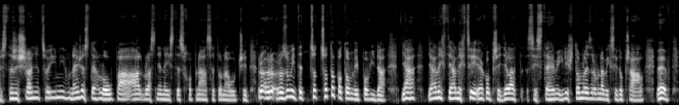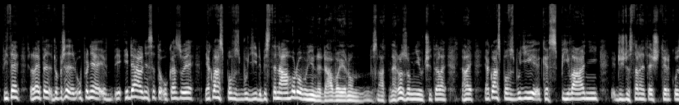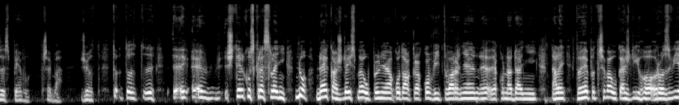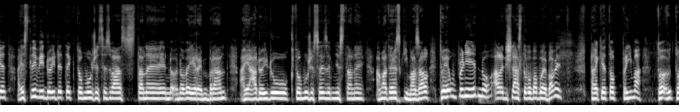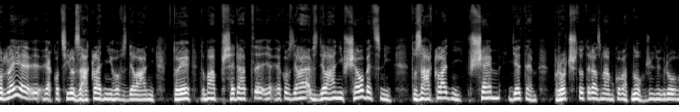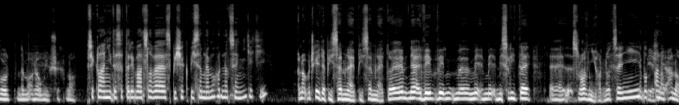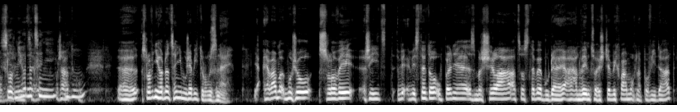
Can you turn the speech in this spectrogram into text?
že jste řešila něco jiného. Ne, že jste hloupá a vlastně nejste schopná se to naučit. Ro, ro, rozumíte, co, co to potom vypovídá? Já, já, nechci, já nechci jako předělat systém, i když tomhle zrovna bych si to přál. Eh, víte, lépe, dobře, úplně ideálně se to ukazuje, jak vás povzbudí, kdybyste náhodou, oni nedávají jenom snad nerozumní učitele, ale jak vás povzbudí ke zpívání, když dostanete čtyřku ze zpěvu třeba. Že čtyřku zkreslení. No, ne každý jsme úplně jako tak jako výtvarně jako nadaní, ale to je potřeba u každého rozvíjet. A jestli vy dojdete k tomu, že se z vás stane no, nový Rembrandt a já dojdu k tomu, že se ze mě stane amatérský mazal, to je úplně jedno, ale když nás to oba bude bavit, tak je to prima. To, tohle je jako cíl základního vzdělání. To, je, to má předat jako vzdělání, vzdělání všeobecný, to základní všem dětem. Proč to teda známkovat? No, že někdo neumí všechno. Přikláníte se tedy, Václavé, spíše k písemnému hodnocení dětí? No, počkejte, písemné, písemné. To je, ne, vy, vy my, my, myslíte eh, slovní hodnocení? Nebo, běžně, ano, ano, slovní hodnocení. V pořádku. Eh, slovní hodnocení může být různé. Já, já vám můžu slovy říct, vy, vy jste to úplně zmršila a co z tebe bude a já nevím, co ještě bych vám mohl napovídat.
